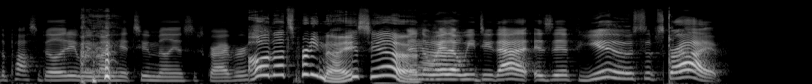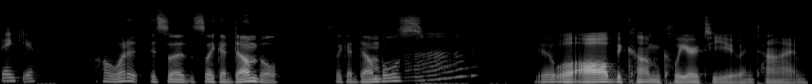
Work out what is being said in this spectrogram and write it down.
the possibility we might hit two million subscribers. Oh, that's pretty nice. Yeah. and the way that we do that is if you subscribe. Thank you. oh, what? It, it's a. It's like a dumbbell. It's like a dumbbells. Huh? It will all become clear to you in time.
